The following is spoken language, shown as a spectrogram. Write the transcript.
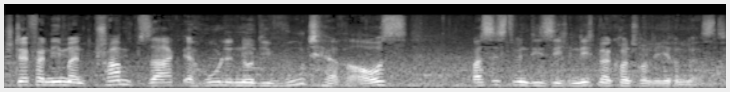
Stefan Niemann, Trump sagt, er hole nur die Wut heraus. Was ist, wenn die sich nicht mehr kontrollieren lässt?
